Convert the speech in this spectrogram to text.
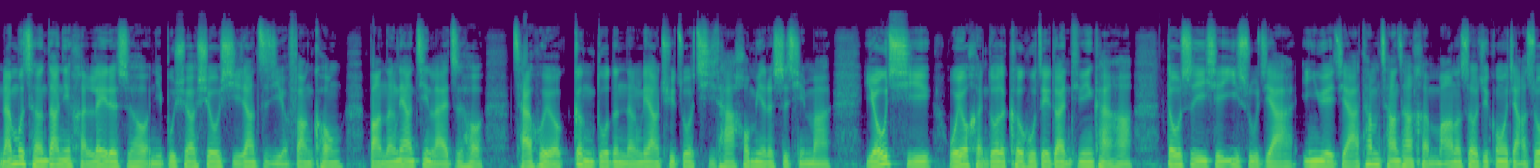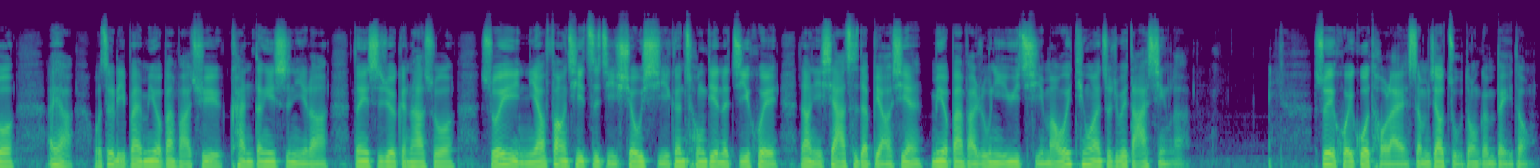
难不成当你很累的时候，你不需要休息，让自己有放空，把能量进来之后，才会有更多的能量去做其他后面的事情吗？尤其我有很多的客户，这一段你听听看哈，都是一些艺术家、音乐家，他们常常很忙的时候就跟我讲说：“哎呀，我这个礼拜没有办法去看邓医师你了。”邓医师就跟他说：“所以你要放弃自己休息跟充电的机会，让你下次的表现没有办法如你预期吗？”我一听完之后就被打醒了。所以回过头来，什么叫主动跟被动？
